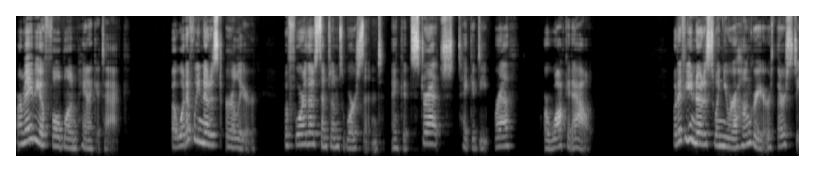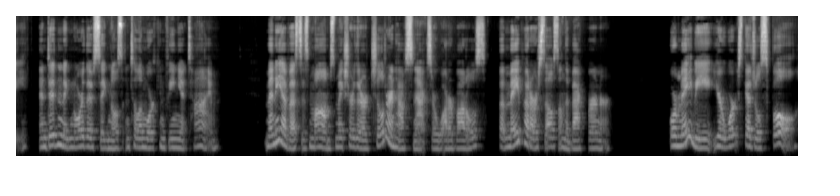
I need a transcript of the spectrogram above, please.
or maybe a full blown panic attack. But what if we noticed earlier, before those symptoms worsened, and could stretch, take a deep breath, or walk it out? What if you noticed when you were hungry or thirsty and didn't ignore those signals until a more convenient time? Many of us as moms make sure that our children have snacks or water bottles, but may put ourselves on the back burner. Or maybe your work schedule's full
